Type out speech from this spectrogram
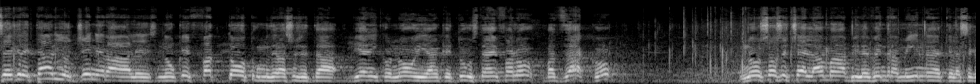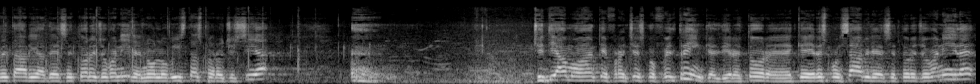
Segretario generale nonché factotum della società, vieni con noi anche tu Stefano Bazzacco, non so se c'è l'amabile Vendramin che è la segretaria del settore giovanile, non l'ho vista, spero ci sia. Citiamo anche Francesco Feltrin che è il direttore, che è responsabile del settore giovanile,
